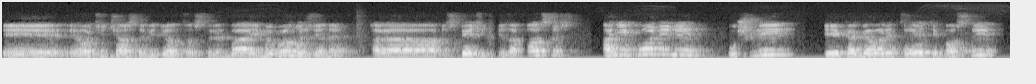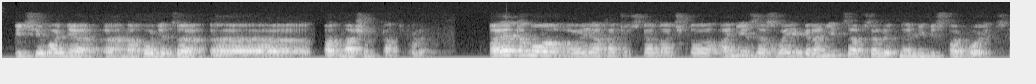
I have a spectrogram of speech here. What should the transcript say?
и очень часто ведется стрельба, и мы вынуждены э, обеспечить безопасность. Они поняли, ушли, и, как говорится, эти посты и сегодня э, находятся э, под нашим контролем. Поэтому э, я хочу сказать, что они за свои границы абсолютно не беспокоятся.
